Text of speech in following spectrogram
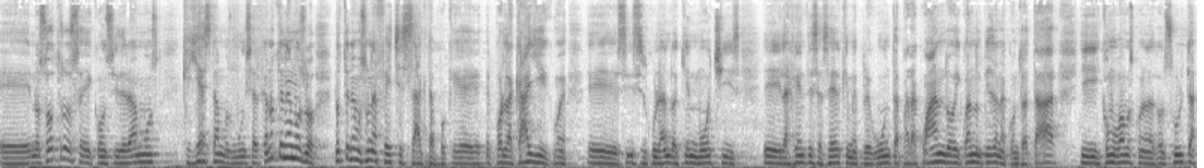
Eh, nosotros eh, consideramos que ya estamos muy cerca. No tenemos, lo, no tenemos una fecha exacta, porque eh, por la calle, circulando aquí en Mochis, la gente se acerca y me pregunta para cuándo y cuándo empiezan a contratar y cómo vamos con la consulta.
